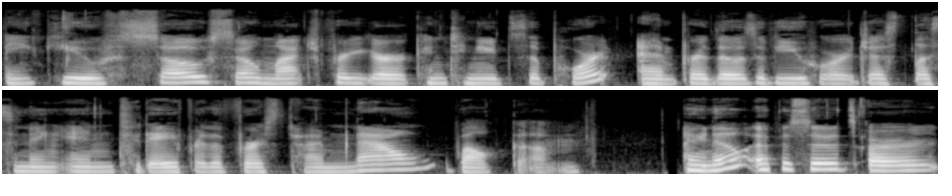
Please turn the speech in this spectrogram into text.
thank you so, so much for your continued support. And for those of you who are just listening in today for the first time now, welcome. I know episodes are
